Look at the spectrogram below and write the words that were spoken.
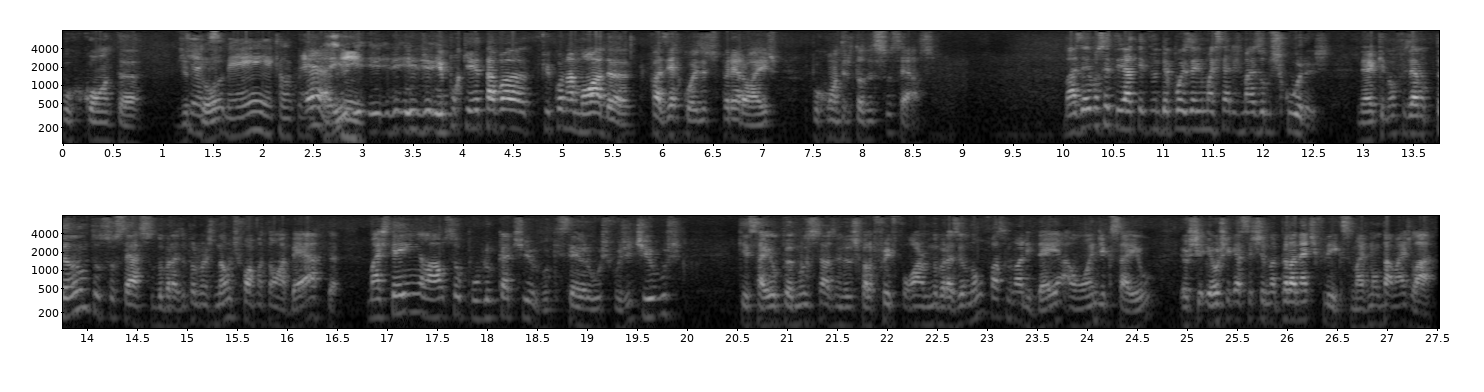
por conta de, de todo. X-Men, aquela coisa. É, e, e, e, e, porque tava, ficou na moda fazer coisas de super-heróis por conta de todo esse sucesso. Mas aí você já teve depois aí umas séries mais obscuras, né, que não fizeram tanto sucesso do Brasil, pelo menos não de forma tão aberta, mas tem lá o seu público cativo, que seriam os Fugitivos, que saiu nos Estados Unidos pela Freeform, no Brasil não faço a menor ideia aonde que saiu. Eu, eu cheguei assistindo pela Netflix, mas não está mais lá.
